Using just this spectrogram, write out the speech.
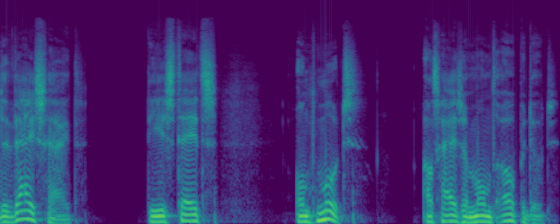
de wijsheid die je steeds ontmoet als hij zijn mond open doet.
